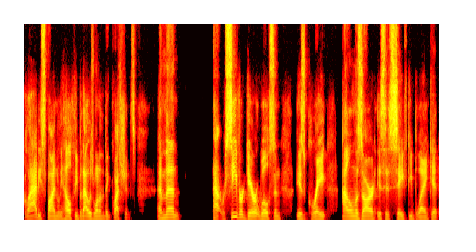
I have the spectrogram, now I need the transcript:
glad he's finally healthy. But that was one of the big questions. And then at receiver, Garrett Wilson is great. Allen Lazard is his safety blanket.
